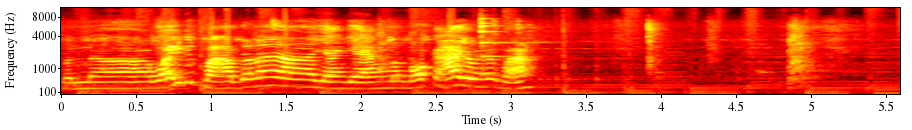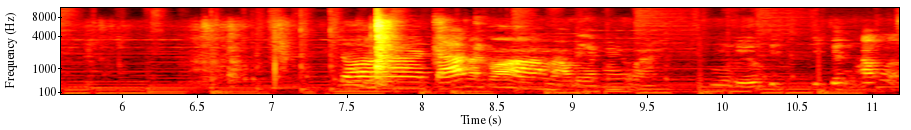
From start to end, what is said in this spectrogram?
mình à, quấy nước vào cho nó vàng vàng mình bỏ cá vô nha các bạn cho cá nó có màu đẹp nha các bạn Nguyên liệu chính thống rồi.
